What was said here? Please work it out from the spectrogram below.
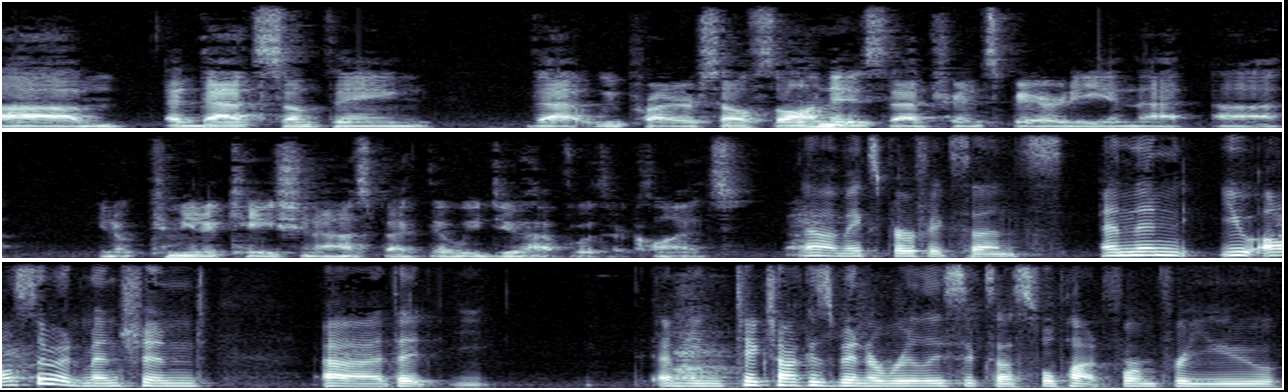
Um, and that's something that we pride ourselves on is that transparency and that, uh, you know communication aspect that we do have with our clients. Yeah, it makes perfect sense. And then you also had mentioned uh, that, I mean, TikTok has been a really successful platform for you.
